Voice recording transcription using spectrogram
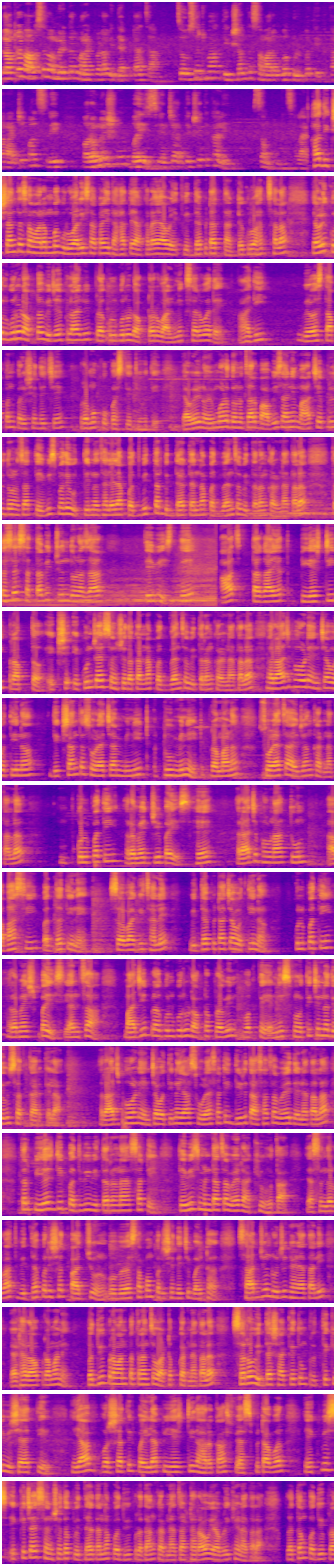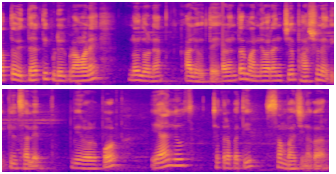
Doctor Babasaheb Ambedkar Marathwada विद्यापीठाचा चौसष्टवा दीक्षांत समारंभ कुलपती तथा राज्यपाल श्री रमेश बैस यांच्या अध्यक्षतेखाली संपन्न झाला. हा दीक्षांत समारंभ गुरुवारी सकाळी दहा ते अकरा या वेळेत विद्यापीठात नाट्यगृहात झाला. यावेळी कुलगुरू डॉक्टर विजय फुलारी प्रकुलगुरू डॉक्टर वाल्मिक सर्वदे आदी व्यवस्थापन परिषदेचे प्रमुख उपस्थिती होती. यावेळी नोव्हेंबर दोन हजार बावीस आणि मार्च एप्रिल दोन हजार तेवीसमध्ये उत्तीर्ण झालेल्या पदव्युत्तर विद्यार्थ्यांना पदव्यांचं वितरण करण्यात आलं. तसेच सत्तावीस जून दोन हजार तेवीस ते आज तगायत पी एच डी प्राप्त एकशे एकोणचाळीस संशोधकांना पदव्यांचं वितरण करण्यात आलं. राजभवड यांच्या वतीनं दीक्षांत सोहळ्याच्या मिनिट टू मिनिट प्रमाणे सोहळ्याचं आयोजन करण्यात आलं. कुलपती रमेशजी बैस हे राजभवनातून आभासी पद्धतीने सहभागी झाले. विद्यापीठाच्या वतीनं कुलपती रमेश बैस यांचा माजी प्रकुलगुरू डॉक्टर प्रवीण वक्ते यांनी स्मृतिचिन्ह देऊन सत्कार केला. राजभवन यांच्या वतीनं या सोहळ्यासाठी दीड तासाचा वेळ देण्यात आला. तर पी एच डी पदवी वितरणासाठी तेवीस मिनिटाचा वेळ राखीव होता. या संदर्भात विद्यापरिषद पाच जून व व्यवस्थापन परिषदेची बैठक सात जून रोजी घेण्यात आली. या ठरावाप्रमाणे पदवी प्रमाणपत्रांचं वाटप करण्यात आलं. सर्व विद्याशाखेतून प्रत्येकी विषयातील या वर्षातील पहिल्या पी एच डी धारकास व्यासपीठावर एकवीस एक्केचाळीस संशोधक विद्यार्थ्यांना पदवी प्रदान करण्याचा ठराव यावेळी घेण्यात आला. प्रथम पदवीप्राप्त विद्यार्थी पुढीलप्रमाणे नोंदवण्यात आले होते. त्यानंतर मान्यवरांचे भाषणे देखील झालेत ब्युरो रिपोर्ट या न्यूज छत्रपती संभाजीनगर.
